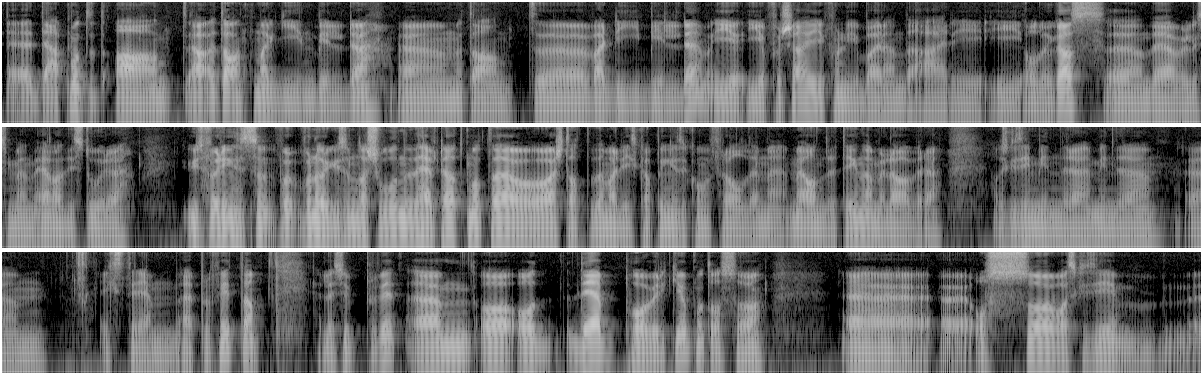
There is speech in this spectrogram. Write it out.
det, er på en måte et annet, ja, et annet marginbilde. Um, et annet uh, verdibilde i, i, og for seg i fornybar enn det er i, i olje og gass. Uh, det er vel liksom en, en, av de store utfordringene for, for, Norge som nasjon i det hele tatt. Måte, å, å, erstatte den verdiskapingen som kommer fra olje med, med andre ting. Da, med lavere, hva skal si, mindre, mindre um, ekstrem profitt, eller superprofitt. Og, og, det påvirker jo på en måte også Eh, også hva skal jeg si,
